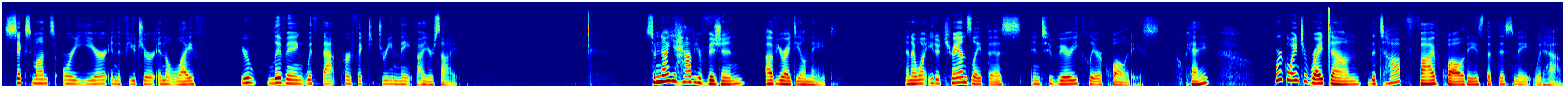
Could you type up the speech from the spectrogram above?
six months or a year in the future in the life you're living with that perfect dream mate by your side. So now you have your vision of your ideal mate. And I want you to translate this into very clear qualities. Okay? We're going to write down the top five qualities that this mate would have.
